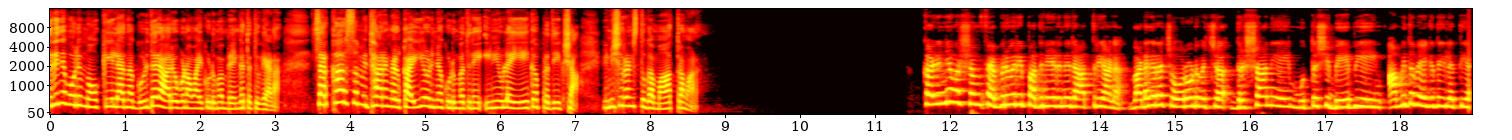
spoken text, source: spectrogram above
തിരിഞ്ഞുപോലും നോക്കിയില്ല എന്ന ഗുരുതര ആരോപണമായി കുടുംബം രംഗത്തെത്തുകയാണ്. സർക്കാർ സംവിധാനങ്ങൾ കൈയൊഴിഞ്ഞ കുടുംബത്തിന് ഇനിയുള്ള ഏക പ്രതീക്ഷ ഇൻഷുറൻസ് തുക മാത്രമാണ്. കഴിഞ്ഞ വർഷം ഫെബ്രുവരി പതിനേഴിന് രാത്രിയാണ് വടകര ചോറോട് വെച്ച് ദൃഷാനിയെയും മുത്തശ്ശി ബേബിയെയും അമിത വേഗതയിലെത്തിയ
